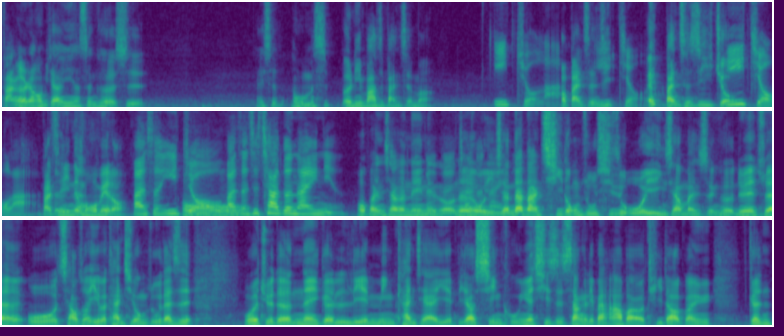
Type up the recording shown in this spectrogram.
反而让我比较印象深刻的是，哎、是那我们是二零一八是阪神吗？一九啦，哦，阪神是一九，哎，阪神是一九，一九啦，阪神一那么后面喽，阪神一九，阪神是恰哥那一年，哦，阪神恰哥那一年哦，那我印象，但当然七龙珠其实我也印象蛮深刻的，因为虽然我小时候也会看七龙珠，但是我会觉得那个联名看起来也比较辛苦，因为其实上个礼拜阿宝有提到关于跟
